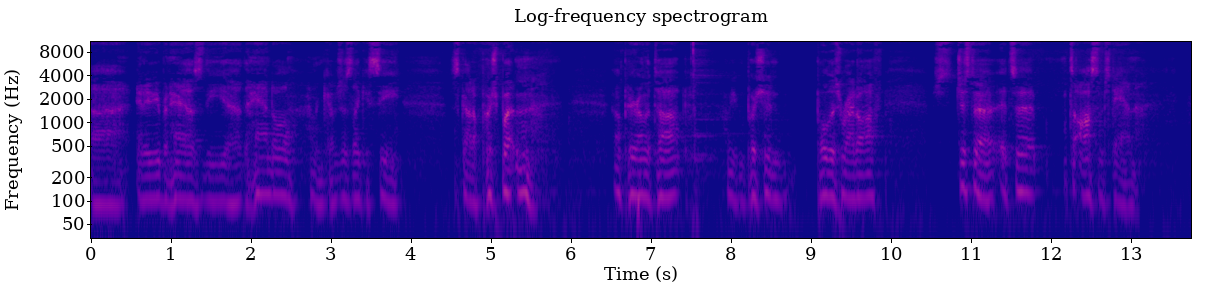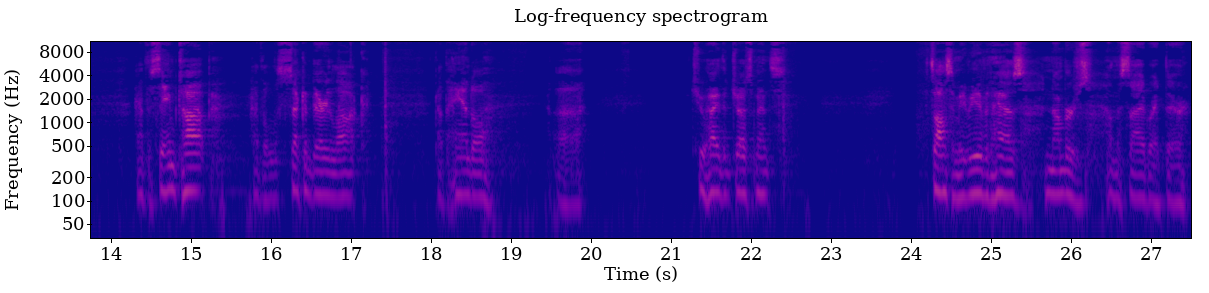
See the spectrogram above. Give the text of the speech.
Uh, and it even has the uh, the handle. I mean, just like you see, it's got a push button up here on the top. You can push it and pull this right off. It's just a, it's a, it's an awesome stand. Have the same top, have the secondary lock, got the handle, uh, two height adjustments. It's awesome. It even has numbers on the side right there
